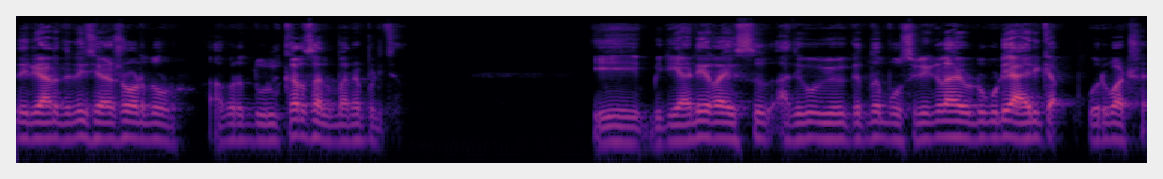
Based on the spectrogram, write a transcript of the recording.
നിര്യാണത്തിന് ശേഷമാണ് തോന്നുന്നു അവർ ദുൽഖർ സൽമാനെ പിടിച്ചത്. ഈ ബിരിയാണി റൈസ് അധികം ഉപയോഗിക്കുന്നത് മുസ്ലിങ്ങളായതുകൊണ്ട് കൂടി ആയിരിക്കാം ഒരു പക്ഷേ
